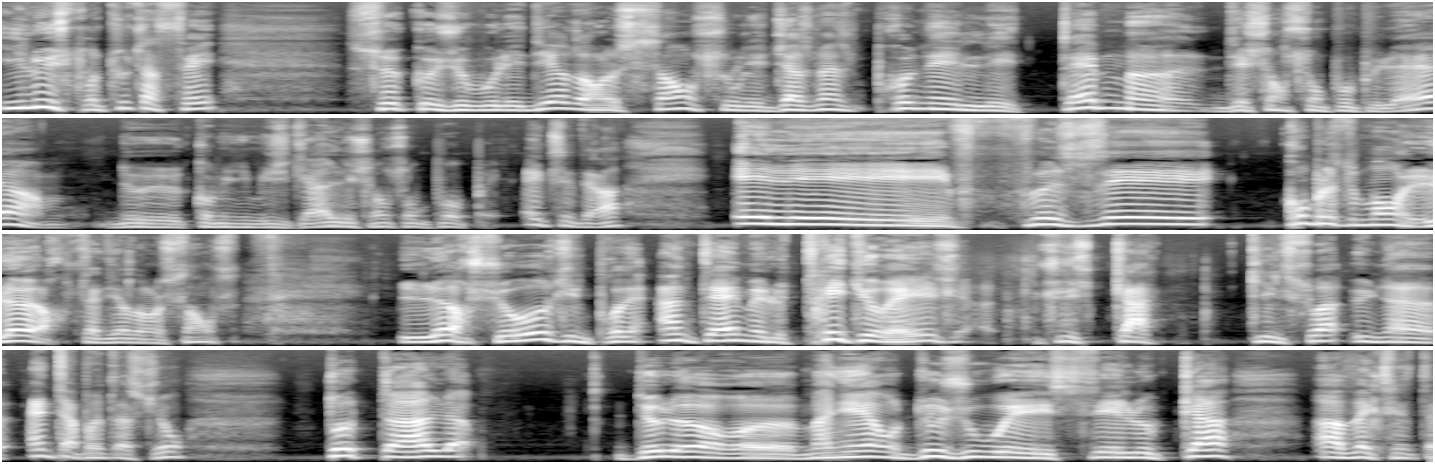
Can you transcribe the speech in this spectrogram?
illustre tout à fait ce que je voulais dire dans le sens où les jazzmen prenaient les thèmes des chansons populaires, de comédie musicale, les chansons pop, etc., et les faisaient complètement leur, c'est-à-dire dans le sens leur chose, ils prenaient un thème et le trituraient jusqu'à qu'il soit une euh, interprétation totale de leur euh, manière de jouer. C'est le cas avec cette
